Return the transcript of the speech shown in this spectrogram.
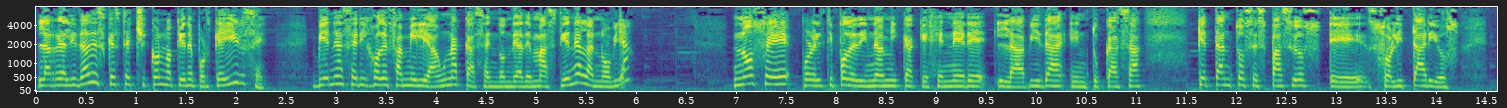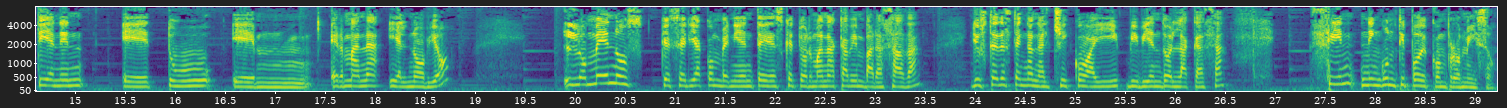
la realidad es que este chico no tiene por qué irse. Viene a ser hijo de familia a una casa en donde además tiene a la novia. No sé por el tipo de dinámica que genere la vida en tu casa, qué tantos espacios eh, solitarios tienen eh, tu em, hermana y el novio lo menos que sería conveniente es que tu hermana acabe embarazada y ustedes tengan al chico ahí viviendo en la casa sin ningún tipo de compromiso.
